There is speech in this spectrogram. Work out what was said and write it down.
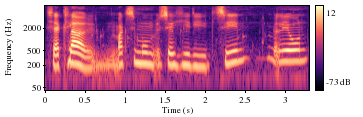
Ist ja klar. Maximum ist ja hier die 10 Millionen.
